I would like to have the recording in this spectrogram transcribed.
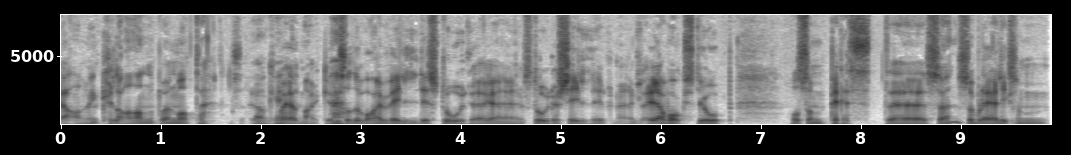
ja, en klan, på en måte, okay. på Hedmarken. Så det var veldig store, store skiller. Jeg vokste jo opp Og som prestesønn så ble jeg liksom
